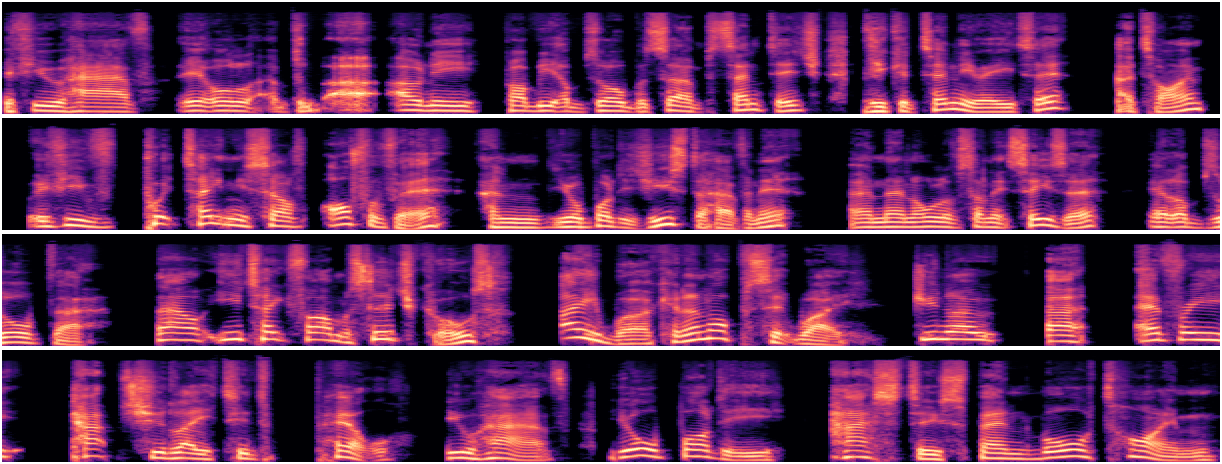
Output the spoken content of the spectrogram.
if you have, it will uh, only probably absorb a certain percentage if you continue to eat it at a time. If you've put taken yourself off of it and your body's used to having it, and then all of a sudden it sees it, it'll absorb that. Now you take pharmaceuticals, they work in an opposite way. Do you know that every capsulated pill you have, your body has to spend more time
